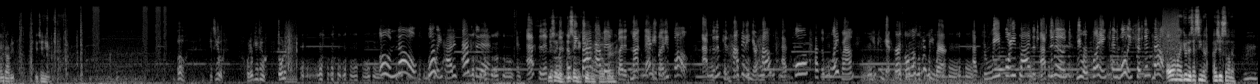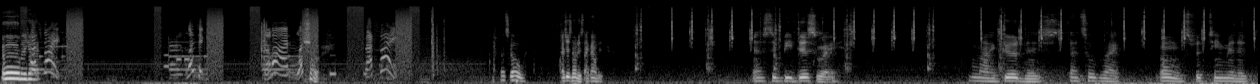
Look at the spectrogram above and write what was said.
Okay, continue. Oh, it's you. What do you do? Oh no, Willie had an accident. An accident Listen, is listen something to that happens, but it's not anybody's fault. Accidents can happen in your house, at school, at the playground. You can get hurt almost anywhere. At 3:45 this afternoon, you were playing and Willie tripped himself. Oh my goodness, I. I just saw that. Oh my god. That's right. Listen. Come on, let's. Sure. That's right. Let's go. I just noticed. I found it. Has to be this way. My goodness, that took like almost 15 minutes.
